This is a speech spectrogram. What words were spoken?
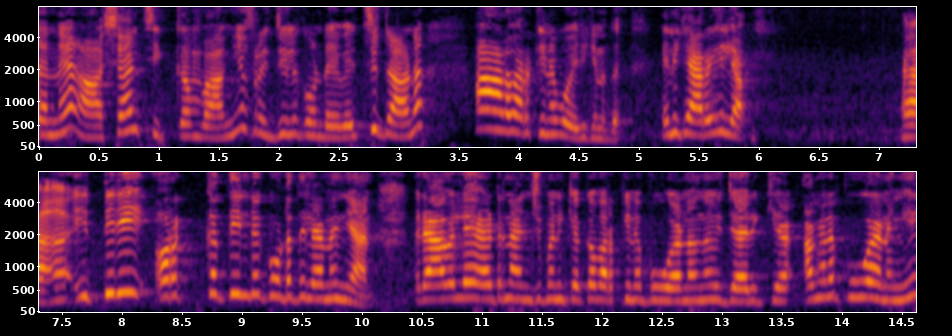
തന്നെ ആശാൻ ചിക്കൻ വാങ്ങി ഫ്രിഡ്ജിൽ കൊണ്ടുപോയി വെച്ചിട്ടാണ് ആൾ വർക്കിന് പോയിരിക്കുന്നത്. എനിക്കറിയില്ല. ഇത്തിരി ഉറക്കത്തിന്റെ കൂട്ടത്തിലാണ് ഞാൻ. രാവിലെ ഏട്ടൻ അഞ്ചു മണിക്കൊക്കെ വർക്കിന് പോവുകയാണെന്ന് വിചാരിക്കുക. അങ്ങനെ പോവുകയാണെങ്കിൽ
